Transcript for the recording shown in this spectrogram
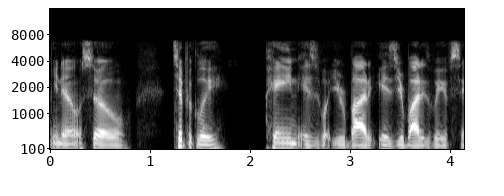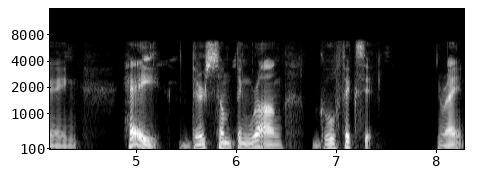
you know. So typically, pain is what your body is your body's way of saying, "Hey, there's something wrong. Go fix it." Right?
